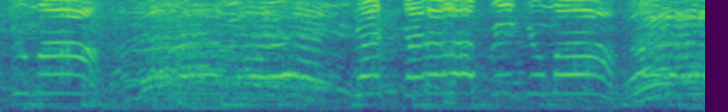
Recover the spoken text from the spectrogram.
पीक विमा शेतकऱ्याला पीक विमा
